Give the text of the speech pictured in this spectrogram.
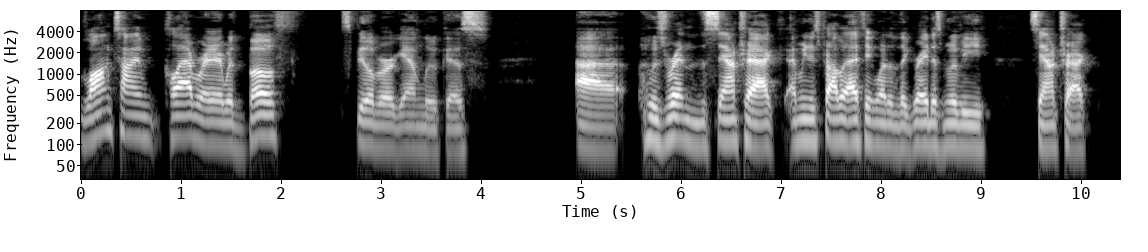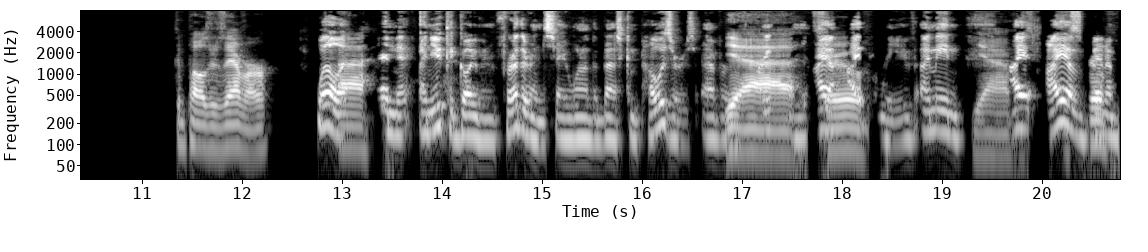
longtime collaborator with both Spielberg and Lucas, uh, who's written the soundtrack. I mean, he's probably, I think, one of the greatest movie soundtrack composers ever. Well, uh, and and you could go even further and say one of the best composers ever. Yeah, I, I, I believe. I mean, yeah, I I have been a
